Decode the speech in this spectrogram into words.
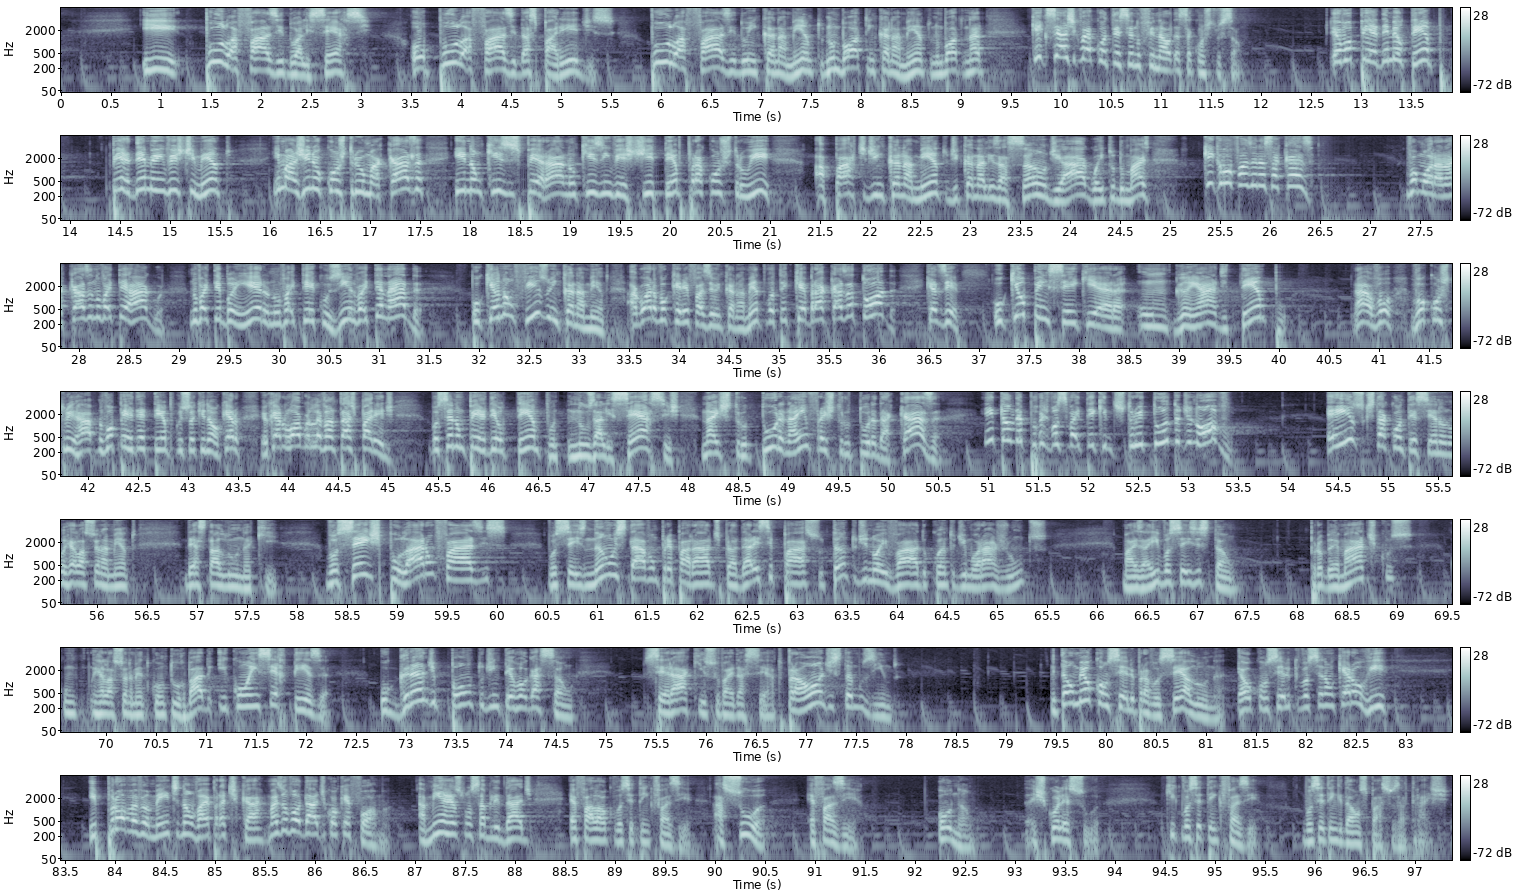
e pulo a fase do alicerce, ou pulo a fase das paredes, pulo a fase do encanamento, não boto encanamento, não boto nada. O que, que você acha que vai acontecer no final dessa construção? Eu vou perder meu tempo, perder meu investimento. Imagina eu construir uma casa e não quis esperar, não quis investir tempo para construir a parte de encanamento, de canalização, de água e tudo mais. O que, que eu vou fazer nessa casa? Vou morar na casa, não vai ter água, não vai ter banheiro, não vai ter cozinha, não vai ter nada. Porque eu não fiz o encanamento. Agora eu vou querer fazer o encanamento, vou ter que quebrar a casa toda. Quer dizer, o que eu pensei que era um ganhar de tempo, ah, vou, vou construir rápido, não vou perder tempo com isso aqui, não. Eu quero, eu quero logo levantar as paredes. Você não perdeu tempo nos alicerces, na estrutura, na infraestrutura da casa, então depois você vai ter que destruir tudo de novo. É isso que está acontecendo no relacionamento desta aluna aqui. Vocês pularam fases, vocês não estavam preparados para dar esse passo, tanto de noivado quanto de morar juntos, mas aí vocês estão problemáticos, com um relacionamento conturbado e com a incerteza. O grande ponto de interrogação: será que isso vai dar certo? Para onde estamos indo? Então, o meu conselho para você, aluna, é o conselho que você não quer ouvir e provavelmente não vai praticar, mas eu vou dar de qualquer forma. A minha responsabilidade é falar o que você tem que fazer. A sua é fazer. Ou não. A escolha é sua. O que você tem que fazer? Você tem que dar uns passos atrás.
